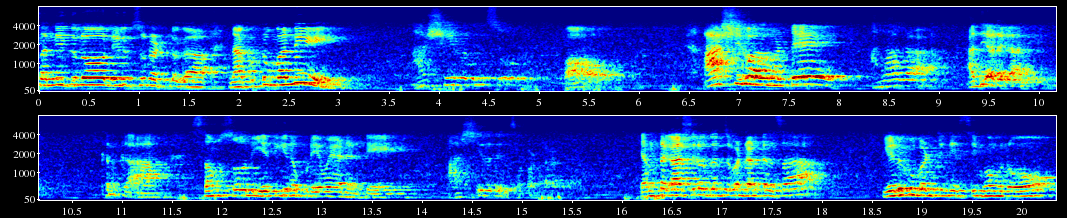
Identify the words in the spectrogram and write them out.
సన్నిధిలో నిలుచున్నట్లుగా నా కుటుంబాన్ని ఆశీర్వదించు. వావ్. ఆశీర్వాదం అంటే అలాగా అది అడగాలి. కనుక సంసోను ఎదిగినప్పుడు ఏమయ్యాడంటే ఆశీర్వదించబడ్డాడు. ఎంతగా ఆశీర్వదించబడ్డాడు తెలుసా? ఎలుగుబంటిని సింహమును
